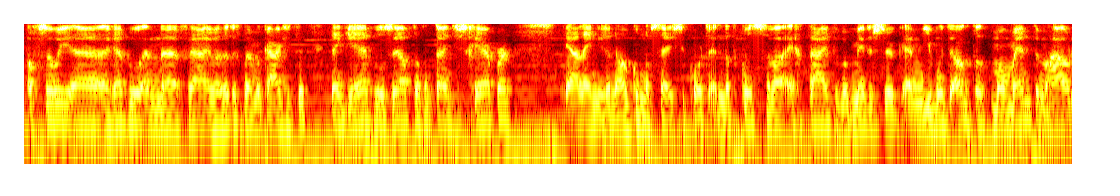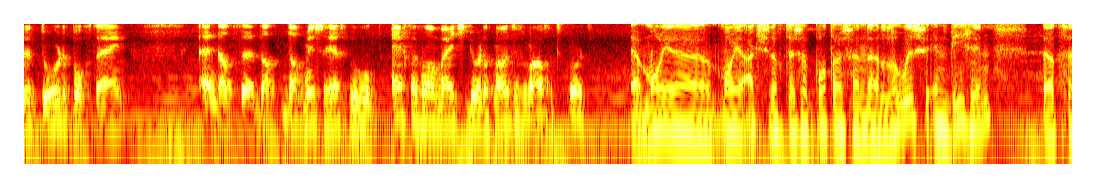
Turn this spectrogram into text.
of sorry, uh, Red Bull en uh, Ferrari wel dicht bij elkaar zitten. Denk je Red Bull zelf nog een tandje scherper. Ja, alleen die Renault komt nog steeds tekort. En dat kost ze wel echt tijd op het middenstuk. En je moet ook dat momentum houden door de bochten heen. En dat, uh, dat, dat mist Red Bull echt nog wel een beetje door dat motorvermogen tekort. Ja, mooie, mooie actie nog tussen Bottas en Lewis. In die zin dat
